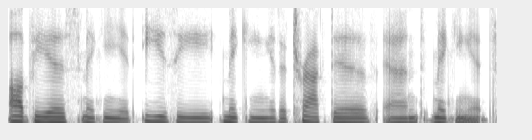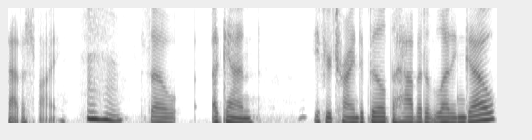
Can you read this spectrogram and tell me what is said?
obvious, making it easy, making it attractive, and making it satisfying. Mm-hmm. So, again, if you're trying to build the habit of letting go,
